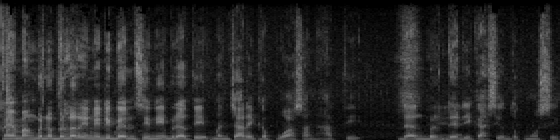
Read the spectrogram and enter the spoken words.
Memang benar-benar ini di band sini berarti mencari kepuasan hati dan berdedikasi untuk musik.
